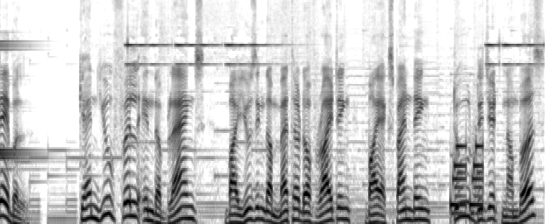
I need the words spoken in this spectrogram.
table. Can you fill in the blanks by using the method of writing by expanding two digit numbers?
